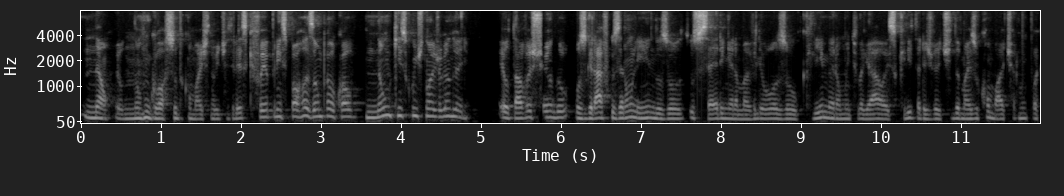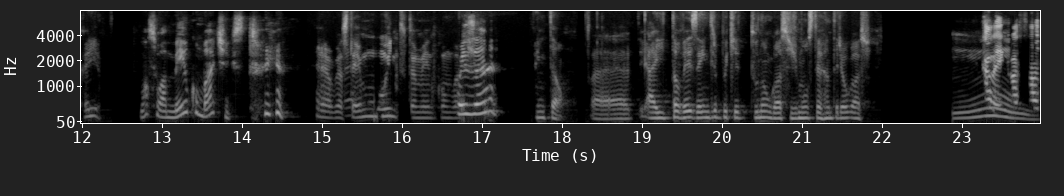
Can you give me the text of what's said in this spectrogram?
Não, eu não gosto do combate do Witcher 3, que foi a principal razão pela qual não quis continuar jogando ele. Eu tava achando, os gráficos eram lindos, o, o setting era maravilhoso, o clima era muito legal, a escrita era divertida, mas o combate era uma porcaria. Nossa, eu amei o combate, que estranho. É, eu gostei muito também do combate. Pois é. Então, é, aí talvez entre porque tu não gosta de Monster Hunter e eu gosto. Cara, é Hum, engraçado,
